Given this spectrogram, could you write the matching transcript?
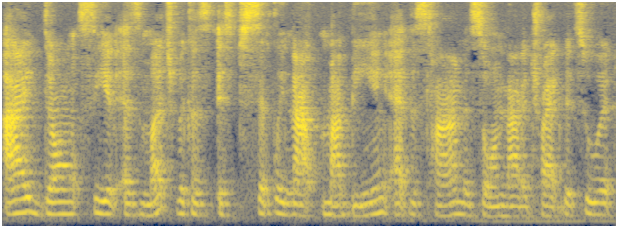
I don't see it as much because it's simply not my being at this time. And so I'm not attracted to it.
